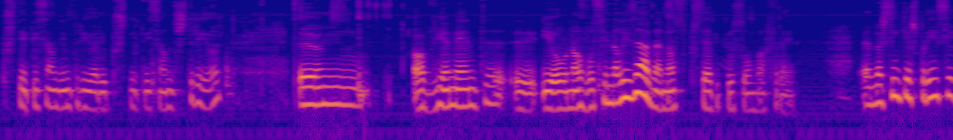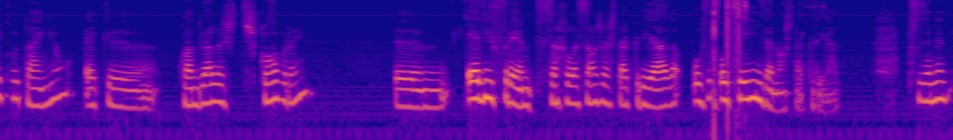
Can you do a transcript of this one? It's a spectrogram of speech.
prostituição de interior e prostituição de exterior, hum, obviamente eh, eu não vou sinalizada, não se percebe que eu sou uma freira. Eh, mas sim que a experiência que eu tenho é que quando elas descobrem, um, é diferente se a relação já está criada ou, ou se ainda não está criada. Precisamente,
